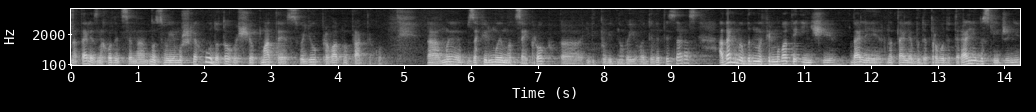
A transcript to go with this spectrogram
Наталя знаходиться на ну, своєму шляху до того, щоб мати свою приватну практику. Е, Ми зафільмуємо цей крок, е, і відповідно ви його дивитесь зараз. А далі ми будемо фільмувати інші. Далі Наталя буде проводити реальні дослідження.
